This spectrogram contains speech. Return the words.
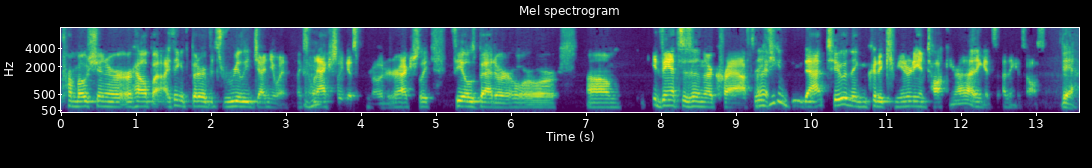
promotion or, or, help i think it's better if it's really genuine like someone mm-hmm. actually gets promoted or actually feels better or, or um, advances in their craft. And right. if you can do that too, and they can create a community and talking around it, I think it's I think it's awesome. Yeah,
